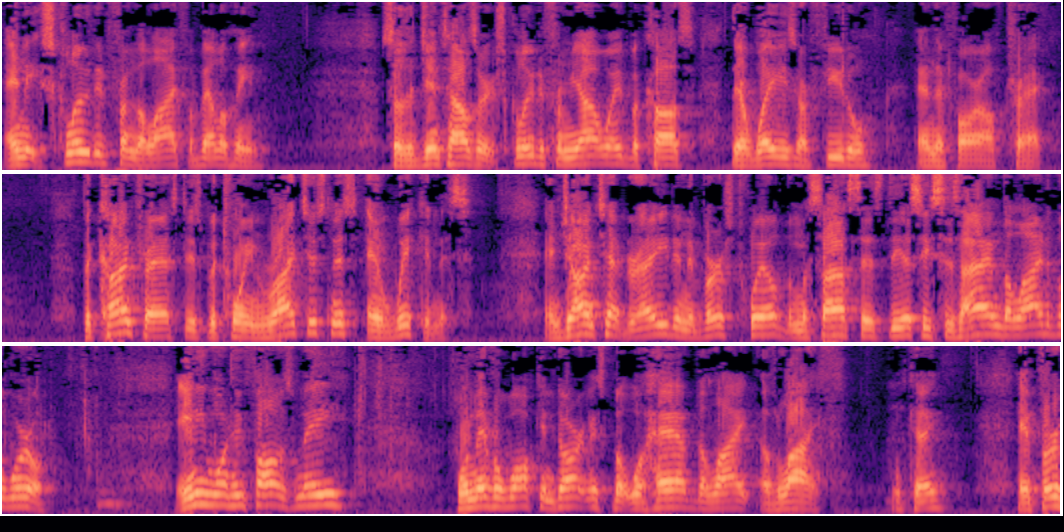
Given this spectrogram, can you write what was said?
and excluded from the life of Elohim. So the Gentiles are excluded from Yahweh because their ways are futile and they're far off track. The contrast is between righteousness and wickedness. In John chapter 8 and in verse 12, the Messiah says this He says, I am the light of the world. Anyone who follows me will never walk in darkness, but will have the light of life. Okay? In 1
